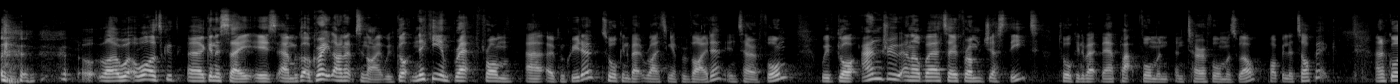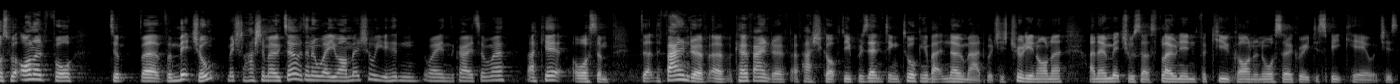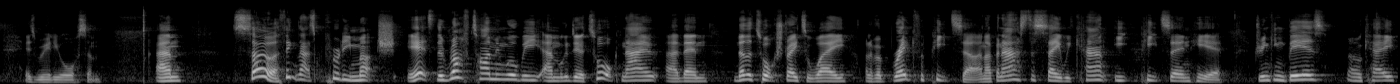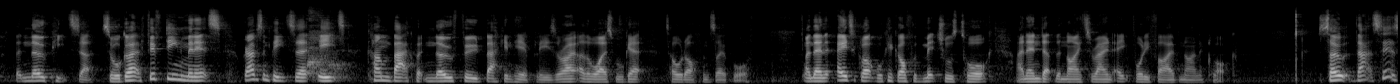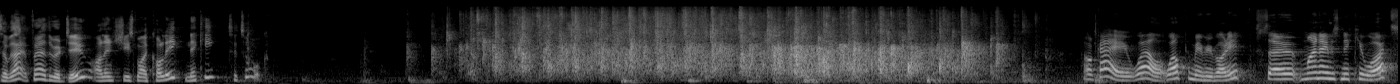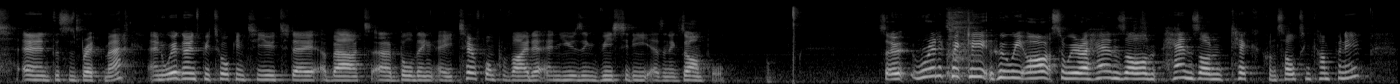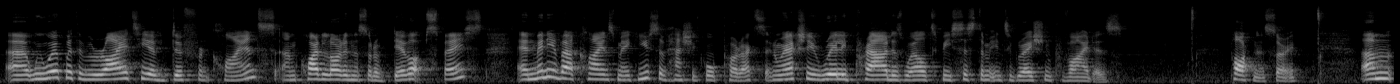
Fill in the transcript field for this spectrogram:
what I was uh, going to say is um, we've got a great lineup tonight. We've got Nicki and Brett from uh, Open Credo talking about writing a provider in Terraform. We've got Andrew and Alberto from Just Eat talking about their platform and, and Terraform as well, popular topic. And of course, we're honoured for to, for, for, Mitchell, Mitchell Hashimoto. I don't know where you are, Mitchell. You're hidden away in the crowd somewhere. Back here. Awesome. The, the founder of, of co-founder of, of HashiCorp, to be presenting, talking about Nomad, which is truly an honour. I know Mitchell's flown in for QCon and also agreed to speak here, which is, is really awesome. Um, so I think that's pretty much it. The rough timing will be um, we're going to do a talk now, and then another talk straight away. We'll have a break for pizza, and I've been asked to say we can't eat pizza in here. Drinking beers, okay, but no pizza. So we'll go out 15 minutes, grab some pizza, eat, come back, but no food back in here, please, all right? Otherwise, we'll get told off and so forth. And then at 8 o'clock, we'll kick off with Mitchell's talk and end up the night around 8.45, 9 o'clock. So that's it. So without further ado, I'll introduce my colleague, Nicki, to talk. Okay, well, welcome everybody. So my name is Nicki Watt and this is Brett Mack and we're going to be talking to you today about uh, building a Terraform provider and using VCD as an example. So really quickly who we are. So we're a hands-on hands -on tech consulting company. Uh, we work with a variety of different clients, um, quite a lot in the sort of DevOps space. And many of our clients make use of HashiCorp products and we're actually really proud as well to be system integration providers partners, sorry. Um,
